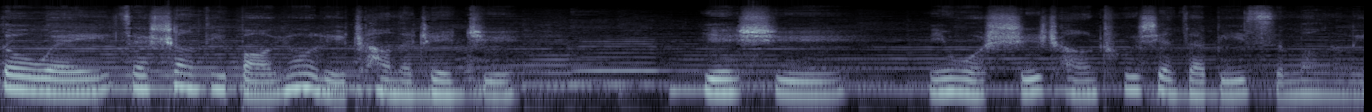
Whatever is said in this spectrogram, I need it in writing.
窦唯在《上帝保佑》里唱的这句：“也许你我时常出现在彼此梦里，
